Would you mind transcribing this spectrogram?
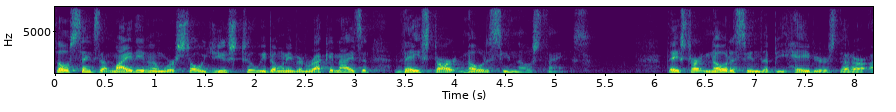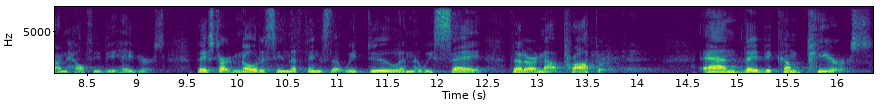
those things that might even we're so used to we don't even recognize it, they start noticing those things. They start noticing the behaviors that are unhealthy behaviors. They start noticing the things that we do and that we say that are not proper. And they become peers,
